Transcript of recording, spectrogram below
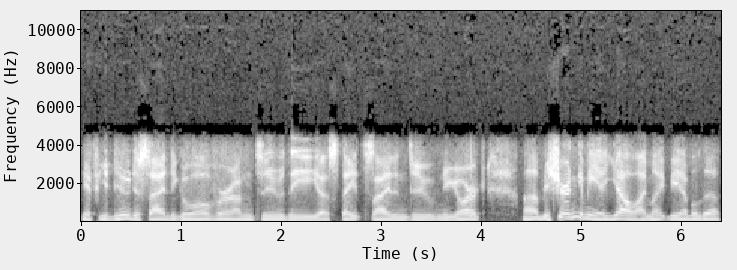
if you do decide to go over onto the uh, state side into New York, uh, be sure and give me a yell. I might be able to.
